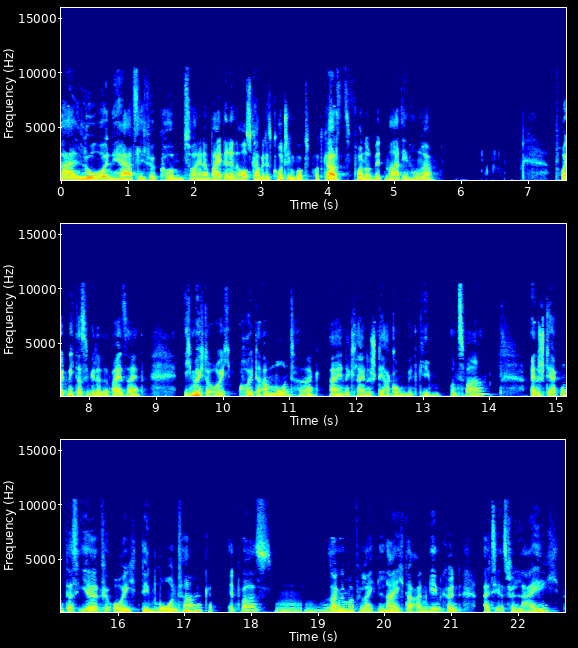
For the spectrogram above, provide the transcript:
Hallo und herzlich willkommen zu einer weiteren Ausgabe des Coaching Box Podcasts von und mit Martin Hunger. Freut mich, dass ihr wieder dabei seid. Ich möchte euch heute am Montag eine kleine Stärkung mitgeben. Und zwar eine Stärkung, dass ihr für euch den Montag etwas, hm, sagen wir mal, vielleicht leichter angehen könnt, als ihr es vielleicht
